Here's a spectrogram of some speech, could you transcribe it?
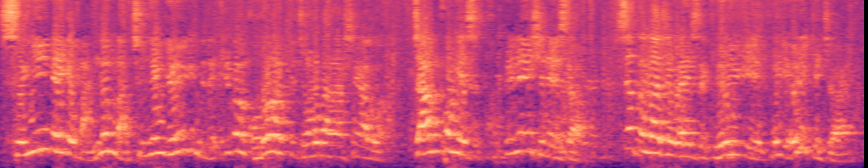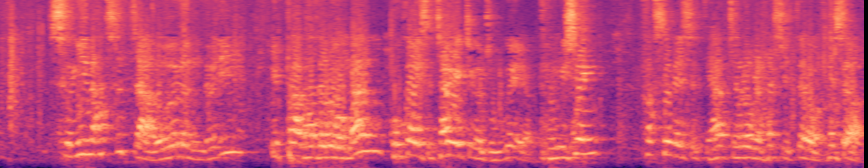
성인에게 맞는 맞춤형 교육입니다. 일반 고등학교 졸업한 학생하고 짬뽕해서 콤비네이션해서 섞어가지고 해서 교육이 되게 어렵겠죠. 성인 학습자 어른들이 입학하도록만 국가에서 자격증을 준 거예요. 평생 학습에서 대학 졸업을 할 수 있도록 해서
